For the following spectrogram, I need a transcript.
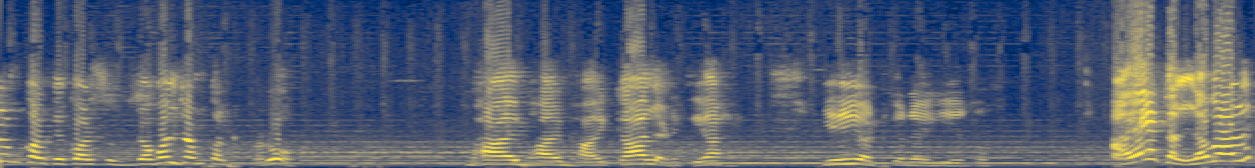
जंप करके कर सो डबल जंप करके करो। भाई भाई भाई, क्या लड़कियाँ है? यही अटके रहेगी ये तो। आए कल्ला वाले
